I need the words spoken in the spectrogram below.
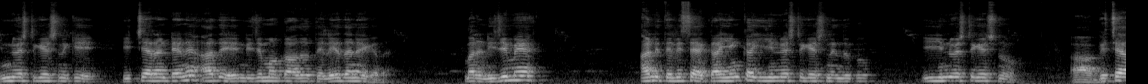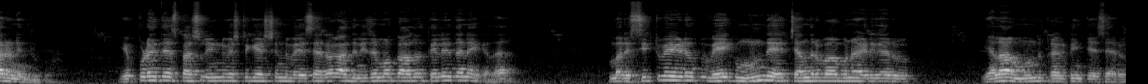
ఇన్వెస్టిగేషన్కి ఇచ్చారంటేనే అది నిజమో కాదో తెలియదనే కదా. మరి నిజమే అని తెలిసాక ఇంకా ఈ ఇన్వెస్టిగేషన్ ఎందుకు? ఈ ఇన్వెస్టిగేషను ఆ, విచారణ ఎందుకు? ఎప్పుడైతే స్పెషల్ ఇన్వెస్టిగేషన్ వేశారో అది నిజమో కాదో తెలియదనే కదా. మరి సిట్ వేయడం వేయక ముందే చంద్రబాబు నాయుడు గారు ఎలా ముందు ప్రకటించేశారు?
